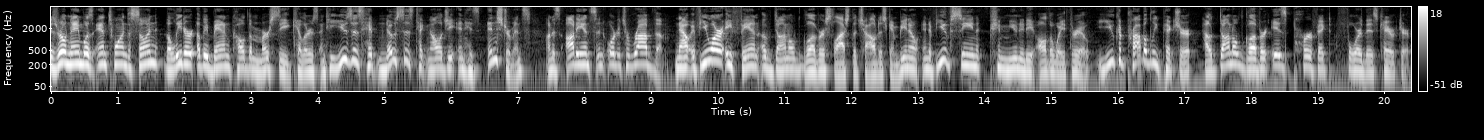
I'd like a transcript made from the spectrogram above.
His real name was Antoine Desaulnes, the leader of a band called the Mercy Killers, and he uses hypnosis technology in his instruments on his audience in order to rob them. Now, if you are a fan of Donald Glover slash the Childish Gambino, and if you've seen Community all the way through, you could probably picture how Donald Glover is perfect for this character.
